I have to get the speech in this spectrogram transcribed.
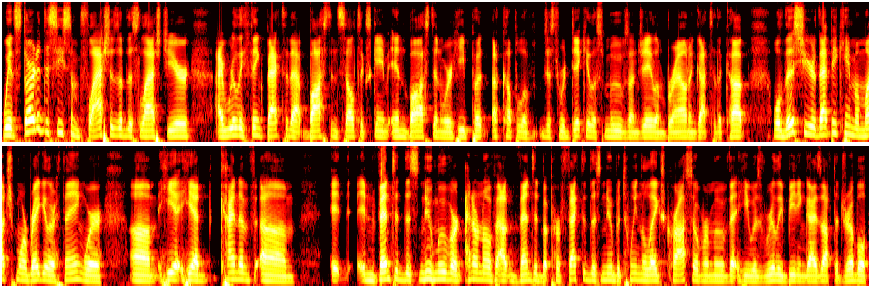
we had started to see some flashes of this last year. I really think back to that Boston Celtics game in Boston where he put a couple of just ridiculous moves on Jaylen Brown and got to the cup. Well, this year that became a much more regular thing where um, he he had kind of um, it invented this new move, or I don't know if out invented, but perfected this new between the legs crossover move that he was really beating guys off the dribble.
